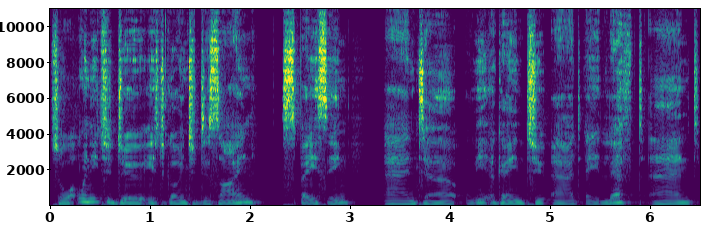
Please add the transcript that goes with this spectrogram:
So what we need to do is to go into design, spacing, and uh, we are going to add a left and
